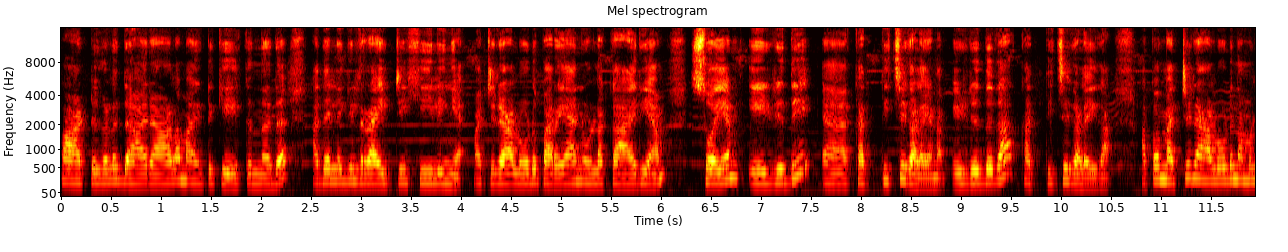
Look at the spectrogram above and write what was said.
പാട്ടുകൾ ധാരാളമായിട്ട് കേൾക്കുന്നത് അതല്ലെങ്കിൽ റൈറ്റ് ഹീലിംഗ് മറ്റൊരാളോട് പറയാനുള്ള കാര്യം സ്വയം എഴുതി ആ, കത്തിച്ച് കളയണം. എഴുതുക കത്തിച്ച് കളയുക. അപ്പം മറ്റൊരാളോട് നമ്മൾ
